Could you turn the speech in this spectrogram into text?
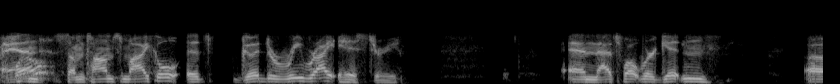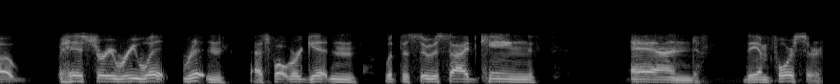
And Well- sometimes, Michael, it's good to rewrite history. And that's what we're getting uh, history rewritten. That's what we're getting with the Suicide King and the Enforcer.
